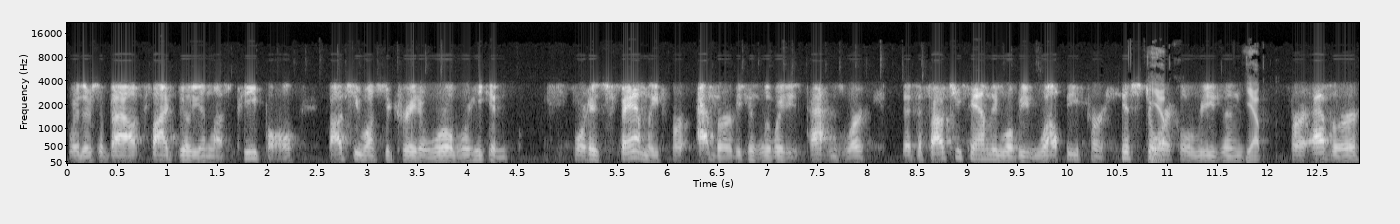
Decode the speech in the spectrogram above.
where there's about five billion less people. Fauci wants to create a world where he can, for his family forever, because of the way these patents work, that the Fauci family will be wealthy for historical reasons Yep. forever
